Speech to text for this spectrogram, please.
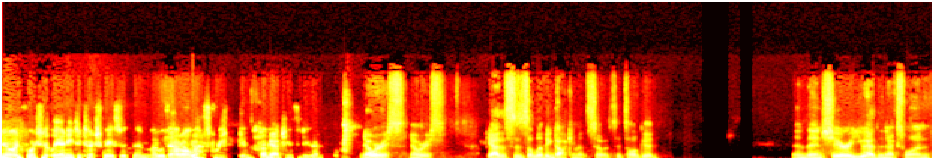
No, unfortunately, I need to touch base with them. I was out all last week and didn't okay. have a chance to do that. No worries, no worries. Yeah, this is a living document, so it's it's all good. And then Sherry, you had the next one.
